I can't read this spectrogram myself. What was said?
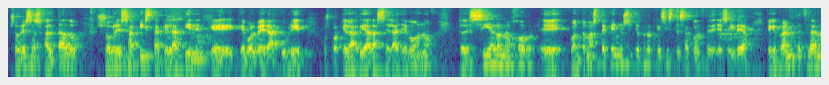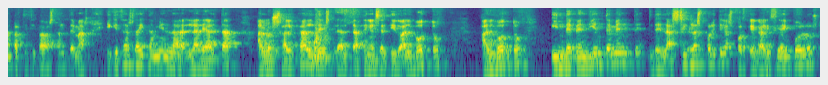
sobre ese asfaltado, sobre esa pista que la tienen que, que volver a cubrir, pues porque la riada se la llevó, ¿no? Entonces, sí, a lo mejor, eh, cuanto más pequeño, sí yo creo que existe esa, esa idea de que probablemente el ciudadano participa bastante más. Y quizás de ahí también la, lealtad a los alcaldes, lealtad en el sentido al voto, al voto, independientemente de las siglas políticas, porque en Galicia hay pueblos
